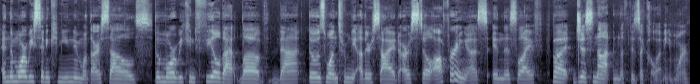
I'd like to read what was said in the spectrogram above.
And the more we sit in communion with ourselves, the more we can feel that love that those ones from the other side are still offering us in this life, but just not in the physical anymore.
